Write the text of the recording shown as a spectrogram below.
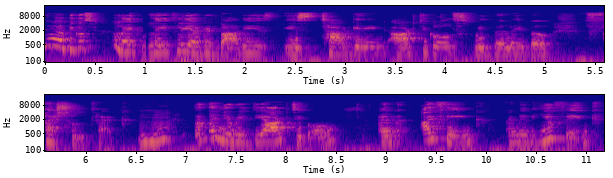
yeah because like lately everybody is, is tagging articles with the label fashion tech mm-hmm. and then you read the article and i think and maybe you think,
